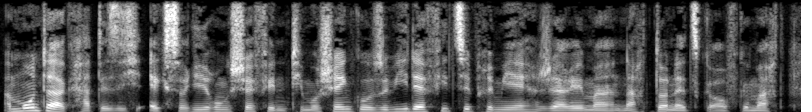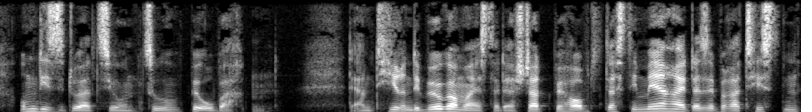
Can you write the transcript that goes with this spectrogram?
Am Montag hatte sich Ex-Regierungschefin Timoschenko sowie der Vizepremier Jarema nach Donetsk aufgemacht, um die Situation zu beobachten. Der amtierende Bürgermeister der Stadt behauptet, dass die Mehrheit der Separatisten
